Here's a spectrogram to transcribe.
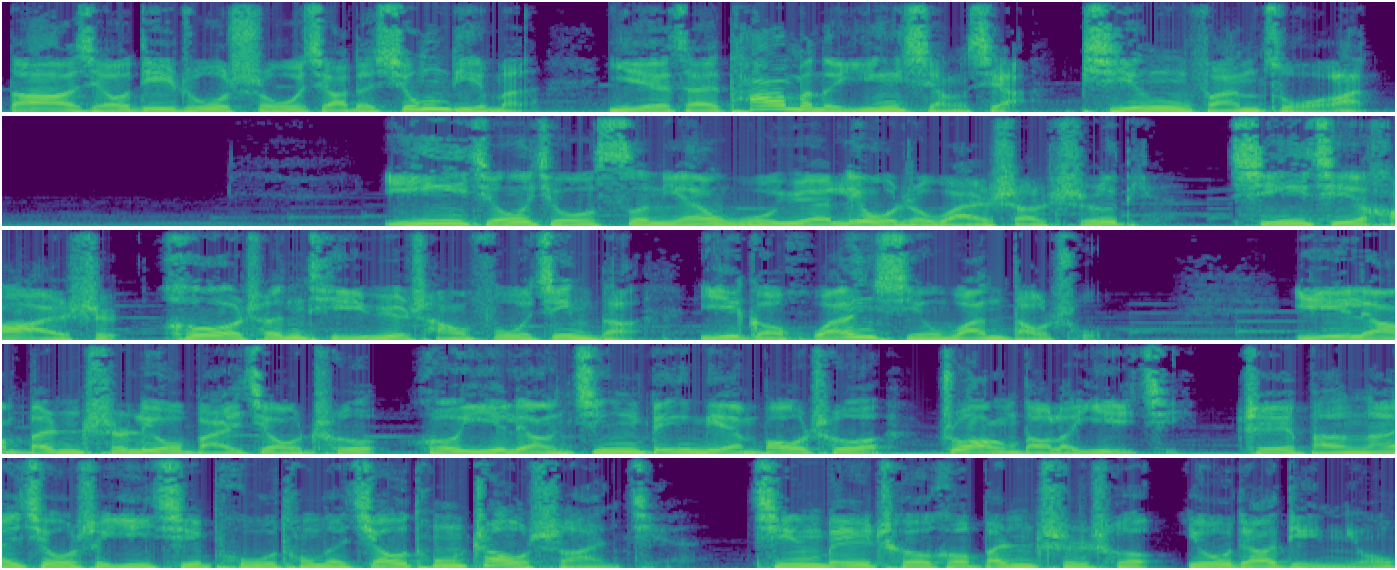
大小地主手下的兄弟们也在他们的影响下频繁作案。一九九四年五月六日晚上十点，齐齐哈尔市鹤城体育场附近的一个环形弯道处。一辆奔驰六百轿车和一辆金杯面包车撞到了一起。这本来就是一起普通的交通肇事案件。金杯车和奔驰车有点顶牛，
